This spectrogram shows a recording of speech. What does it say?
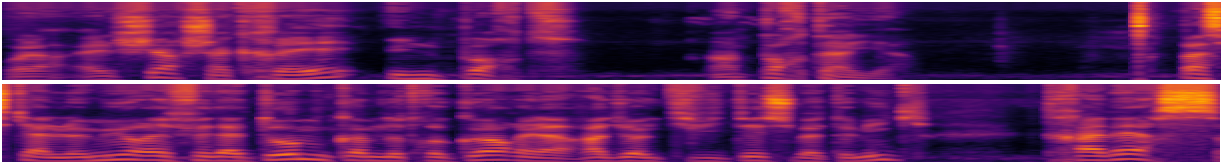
Voilà, elle cherche à créer une porte, un portail. Pascal, le mur est fait d'atomes comme notre corps et la radioactivité subatomique traverse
